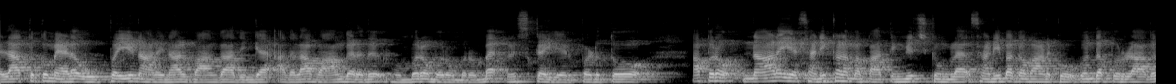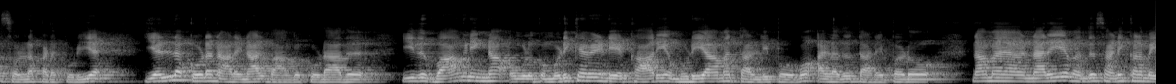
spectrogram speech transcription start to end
எல்லாத்துக்கும் மேலே உப்பையும் நாளை நாள் வாங்காதீங்க. அதெல்லாம் வாங்கிறது ரொம்ப ரொம்ப ரொம்ப ரொம்ப ரிஸ்க்கை ஏற்படுத்தும். அப்புறம் நாளைய சனிக்கிழமை பார்த்தீங்கன்னு வச்சுக்கோங்களேன் சனி பகவானுக்கு உகந்த பொருளாக சொல்லப்படக்கூடிய எல்லை கூட நாளை நாள் வாங்கக்கூடாது. இது வாங்கினீங்கன்னா உங்களுக்கு முடிக்க வேண்டிய காரியம் முடியாமல் தள்ளி போகும் அல்லது தடைப்படும். நாம் நிறைய வந்து சனிக்கிழமை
